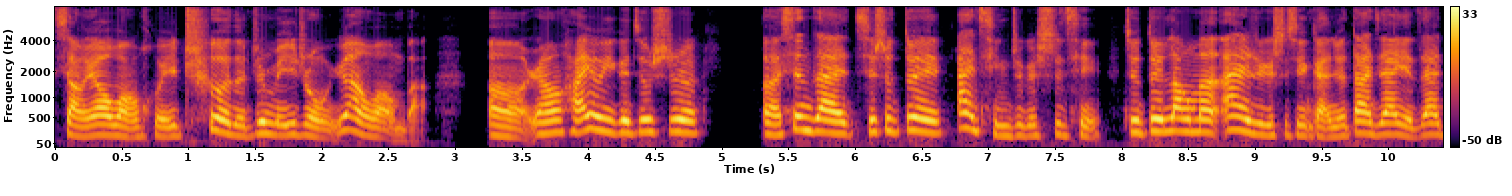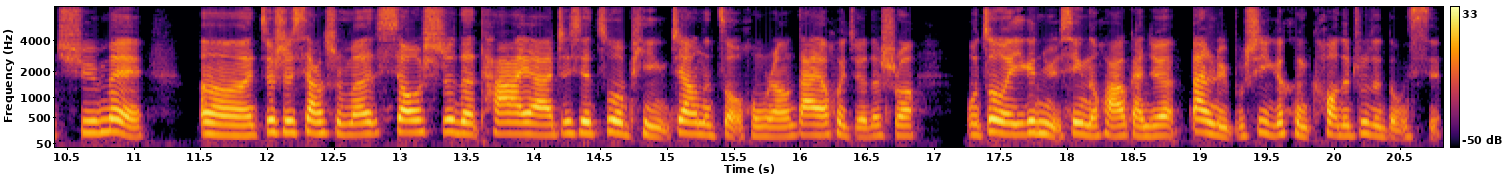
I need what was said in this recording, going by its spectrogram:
想要往回撤的这么一种愿望吧，嗯，然后还有一个就是，呃，现在其实对爱情这个事情，就对浪漫爱这个事情，感觉大家也在祛魅，呃，就是像什么消失的她呀这些作品这样的走红，然后大家会觉得说，我作为一个女性的话，我感觉伴侣不是一个很靠得住的东西，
